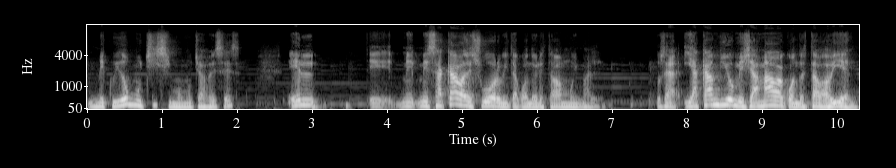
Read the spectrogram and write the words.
me cuidó muchísimo muchas veces. Él eh, me, sacaba de su órbita cuando él estaba muy mal. O sea, y a cambio me llamaba cuando estaba bien.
